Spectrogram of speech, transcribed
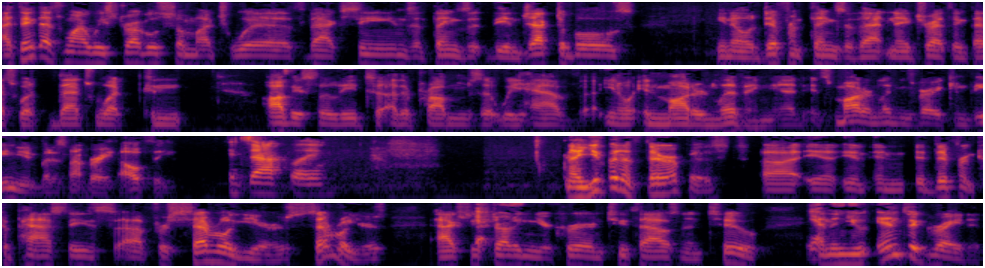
I think that's why we struggle so much with vaccines and things that the injectables, you know, different things of that nature. I think that's what that's what can obviously lead to other problems that we have, you know, in modern living. And it's modern living is very convenient, but it's not very healthy. Exactly. Now you've been a therapist uh, in, in, in different capacities uh, for several years, several years. Actually, yes. starting your career in 2002, yes. and then you integrated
